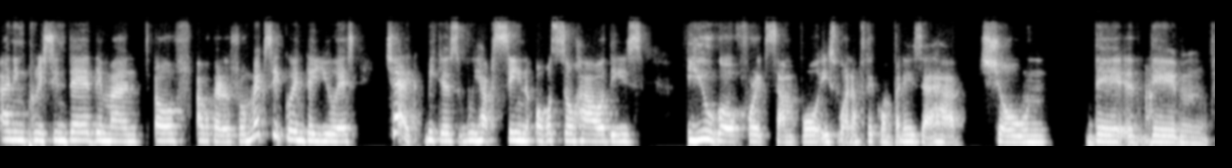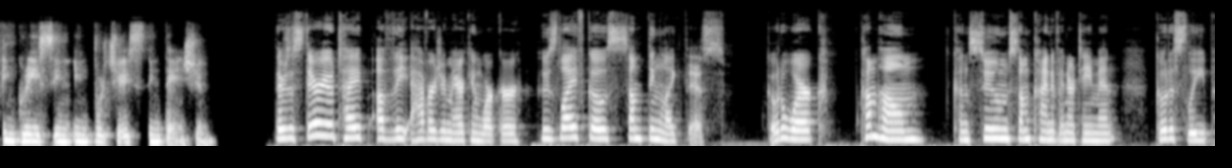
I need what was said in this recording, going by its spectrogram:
and increasing the demand of avocado from Mexico in the US, check, because we have seen also how this YouGov, for example, is one of the companies that have shown the the um, increase in, in purchase intention. There's a stereotype of the average American worker whose life goes something like this go to work, come home, consume some kind of entertainment, go to sleep,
